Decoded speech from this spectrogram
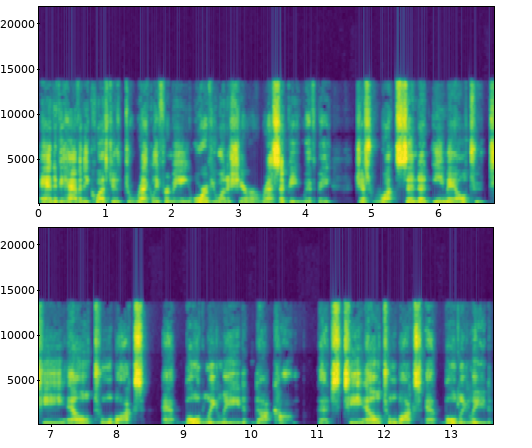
And if you have any questions directly for me, or if you want to share a recipe with me, just send an email to tltoolbox at boldlylead.com. That's tltoolbox at boldlylead.com.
